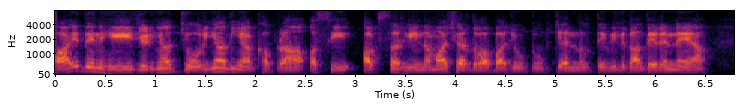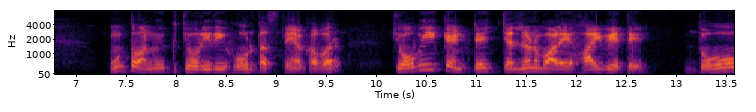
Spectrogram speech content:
ਆਏ ਦਿਨ ਹੀ ਜਿਹੜੀਆਂ ਚੋਰੀਆਂ ਦੀਆਂ ਖਬਰਾਂ ਅਸੀਂ ਅਕਸਰ ਹੀ ਨਵਾਂ ਸ਼ਹਿਰ ਦਵਾਬਾ YouTube ਚੈਨਲ ਤੇ ਵੀ ਲਗਾਉਂਦੇ ਰਹਿੰਦੇ ਆ ਹੁਣ ਤੁਹਾਨੂੰ ਇੱਕ ਚੋਰੀ ਦੀ ਹੋਰ ਦੱਸਦੇ ਆ ਖਬਰ। 24 ਘੰਟੇ ਚੱਲਣ ਵਾਲੇ ਹਾਈਵੇ ਤੇ ਦੋ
